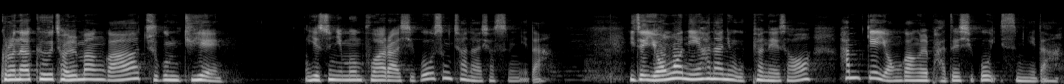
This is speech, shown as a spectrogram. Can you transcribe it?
그러나 그 절망과 죽음 뒤에 예수님은 부활하시고 승천하셨습니다. 이제 영원히 하나님 우편에서 함께 영광을 받으시고 있습니다.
